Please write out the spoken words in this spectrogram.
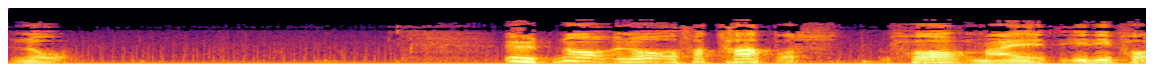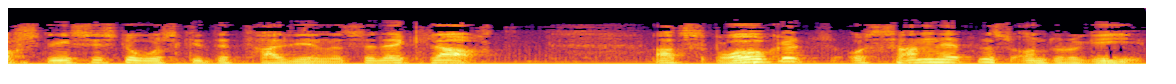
nå. Uten å, nå å fortape oss for meg i de forskningshistoriske detaljene, så det er klart at språket og sannhetens ontologi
